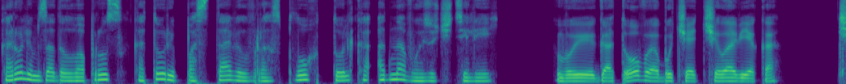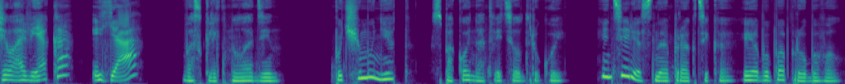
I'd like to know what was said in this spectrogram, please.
Король им задал вопрос, который поставил врасплох только одного из учителей. «Вы готовы обучать человека?» «Человека? Я?» — воскликнул один. «Почему нет?» — спокойно ответил другой. «Интересная практика, я бы попробовал».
